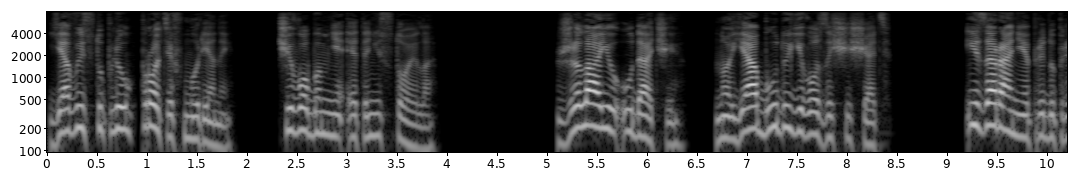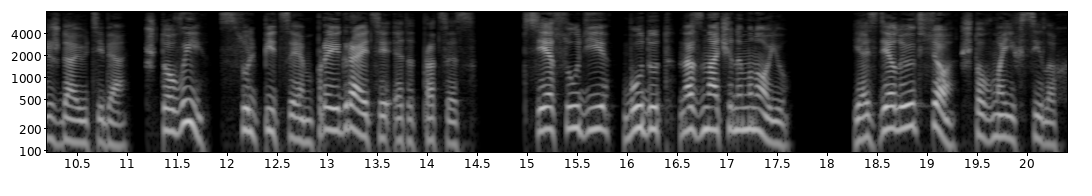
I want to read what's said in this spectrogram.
Я выступлю против Мурены, чего бы мне это ни стоило. Желаю удачи, но я буду его защищать. И заранее предупреждаю тебя, что вы с Сульпицием проиграете этот процесс. Все судьи будут назначены мною. Я сделаю все, что в моих силах.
